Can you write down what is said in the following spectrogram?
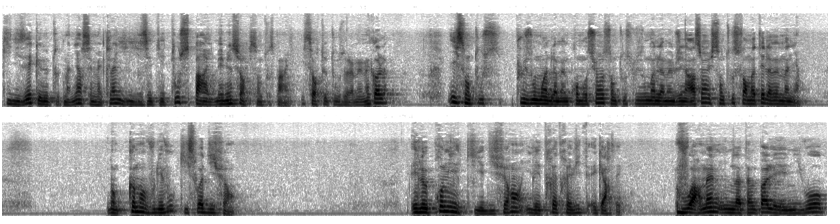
qui disait que de toute manière, ces mecs-là, ils étaient tous pareils. Mais bien sûr qu'ils sont tous pareils. Ils sortent tous de la même école. Ils sont tous plus ou moins de la même promotion. Ils sont tous plus ou moins de la même génération. Ils sont tous formatés de la même manière. Donc comment voulez-vous qu'ils soient différents Et le premier qui est différent, il est très très vite écarté. Voire même, il n'atteint pas les niveaux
